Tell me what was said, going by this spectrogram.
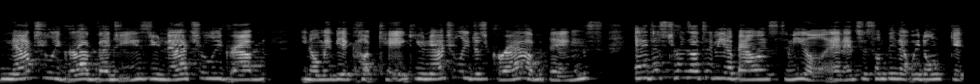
naturally grab veggies. You naturally grab, you know, maybe a cupcake. You naturally just grab things, and it just turns out to be a balanced meal. And it's just something that we don't get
